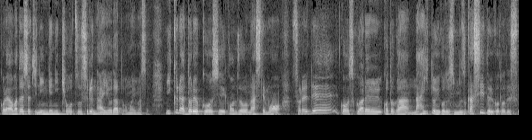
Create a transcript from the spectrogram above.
これは私たち人間に共通する内容だと思います。いくら努力をし、根性をなしても、それでこう救われることがないということです。難しいということです。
